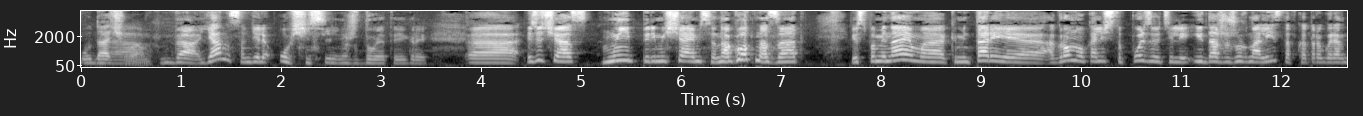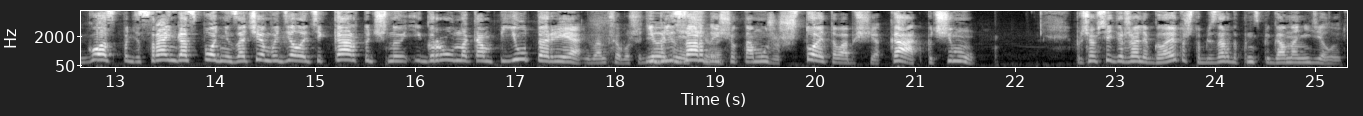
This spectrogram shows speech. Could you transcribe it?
Удачи Да. вам! Да, я на самом деле очень сильно жду этой игры. Э, И сейчас мы перемещаемся на год назад и вспоминаем э, комментарии огромного количества пользователей и даже журналистов, которые говорят, господи, срань господня, зачем вы делаете карточную игру на компьютере? И вам что, больше И нечего? еще к тому же. Что это вообще? Как? Почему? Причем все держали в голове то, что Близзарды, в принципе, говна не делают.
